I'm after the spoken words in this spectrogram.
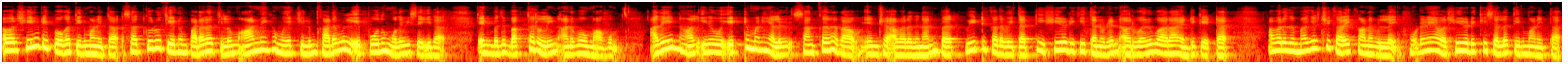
அவர் ஷீரடி போக தீர்மானித்தார். சத்குரு தேடும் படலத்திலும் ஆன்மீக முயற்சியிலும் கடவுள் எப்போதும் உதவி செய்கிறார் என்பது பக்தர்களின் அனுபவமாகும். அதே நாள் இரவு எட்டு மணி அளவில் சங்கர ராவ் என்ற அவரது நண்பர் வீட்டு கதவை தட்டி ஷீரடிக்கு தன்னுடன் அவர் வருவாரா என்று கேட்டார். அவரது மகிழ்ச்சி கரை காணவில்லை. உடனே அவர் ஷீரடிக்கு செல்ல தீர்மானித்தார்.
